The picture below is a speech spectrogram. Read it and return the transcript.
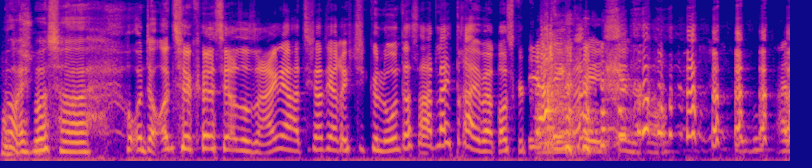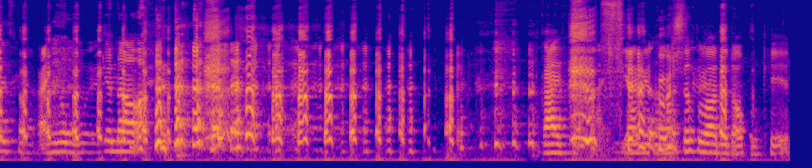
Ja, ich muss äh, unter uns, wir können es ja so sagen, da hat sich das ja richtig gelohnt, dass da gleich drei bei rausgekommen Ja, richtig, genau. Versucht alles wieder reingeholt. Genau. drei Ja, genau. Gut. Das war dann auch okay.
